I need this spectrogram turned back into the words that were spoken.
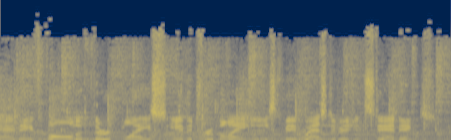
and they fall to third place in the AAA East Midwest Division standings.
